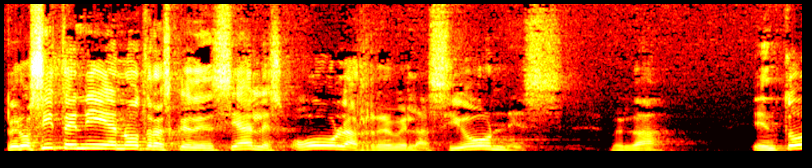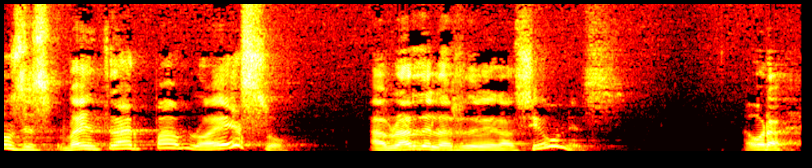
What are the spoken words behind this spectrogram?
Pero sí tenían otras credenciales, o oh, las revelaciones, ¿verdad? Entonces va a entrar Pablo a eso, a hablar de las revelaciones. Ahora,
